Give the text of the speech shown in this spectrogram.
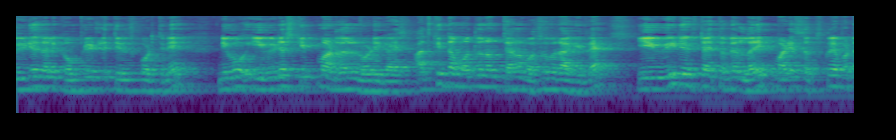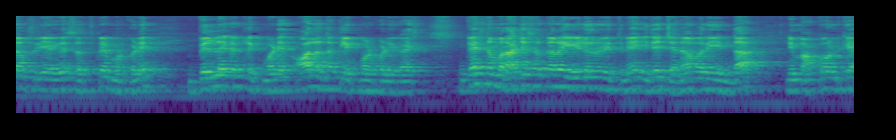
ವಿಡಿಯೋದಲ್ಲಿ ಕಂಪ್ಲೀಟ್ಲಿ ತಿಳಿಸ್ಕೊಡ್ತೀನಿ. ನೀವು ಈ ವಿಡಿಯೋ ಸ್ಕಿಪ್ ಮಾಡಿದ್ರೆ ನೋಡಿ ಗಾಯ್ಸ್ ಅದಕ್ಕಿಂತ ಮೊದಲು ನಮ್ಮ ಚಾನಲ್ ಹೊಸಬರಾಗಿದ್ರೆ, ಈ ವಿಡಿಯೋ ಇಷ್ಟ ಆಯ್ತು ಅಂದರೆ ಲೈಕ್ ಮಾಡಿ ಸಬ್ಸ್ಕ್ರೈಬ್ ಬಟನ್ ಫ್ರೀ ಆಗಿದೆ ಸಬ್ಸ್ಕ್ರೈಬ್ ಮಾಡ್ಕೊಳ್ಳಿ. ಬೆಲ್ ಐಕನ್ ಕ್ಲಿಕ್ ಮಾಡಿ ಆಲ್ ಅಂತ ಕ್ಲಿಕ್ ಮಾಡ್ಕೊಳ್ಳಿ ಗಾಯ್ಸ್ ಗೈಸ್ ನಮ್ಮ ರಾಜ್ಯ ಸರ್ಕಾರ ಹೇಳಿರೋ ರೀತಿನೇ ಇದೇ ಜನವರಿಯಿಂದ ನಿಮ್ಮ ಅಕೌಂಟ್ಗೆ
